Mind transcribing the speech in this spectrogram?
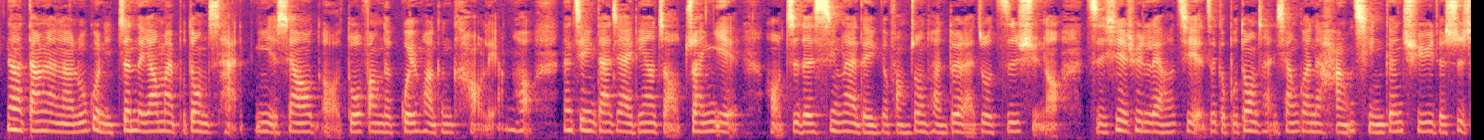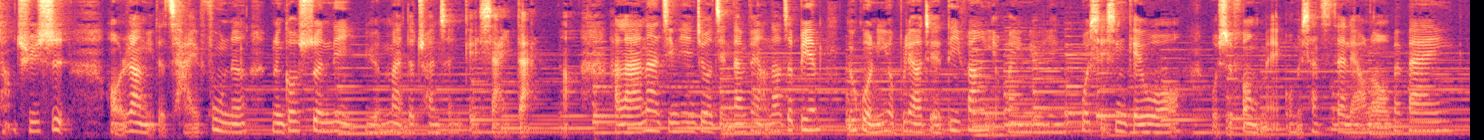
那当然了，如果你真的要卖不动产，你也是要呃多方的规划跟考量哈。那建议大家一定要找专业、好值得信赖的一个房仲团队来做咨询哦，仔细的去了解这个不动产相关的行情跟区域的市场趋势，好让你的财富呢能够顺利圆满的传承给下一代啊。好啦，那今天就简单分享到这边。如果你有不了解的地方，也欢迎留言或写信给我哦。我是凤美，我们下次再聊喽，拜拜。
